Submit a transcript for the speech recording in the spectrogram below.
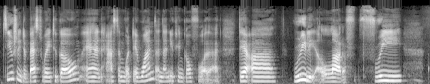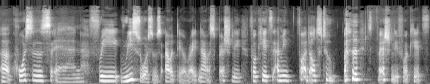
it's usually the best way to go and ask them what they want, and then you can go for that. There are really a lot of free uh, courses and free resources out there right now, especially for kids. I mean, for adults too, especially for kids.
